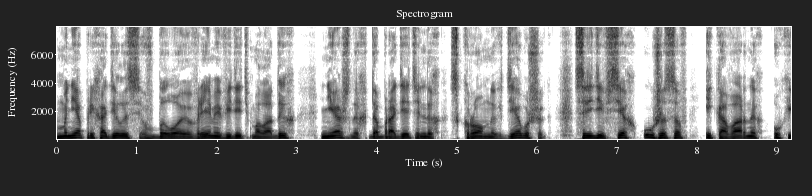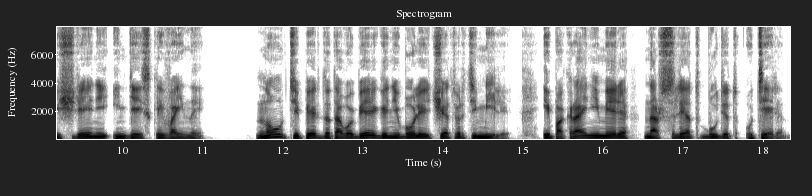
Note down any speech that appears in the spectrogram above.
мне приходилось в былое время видеть молодых, нежных, добродетельных, скромных девушек среди всех ужасов и коварных ухищрений индейской войны. Ну, теперь до того берега не более четверти мили, и, по крайней мере, наш след будет утерян.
